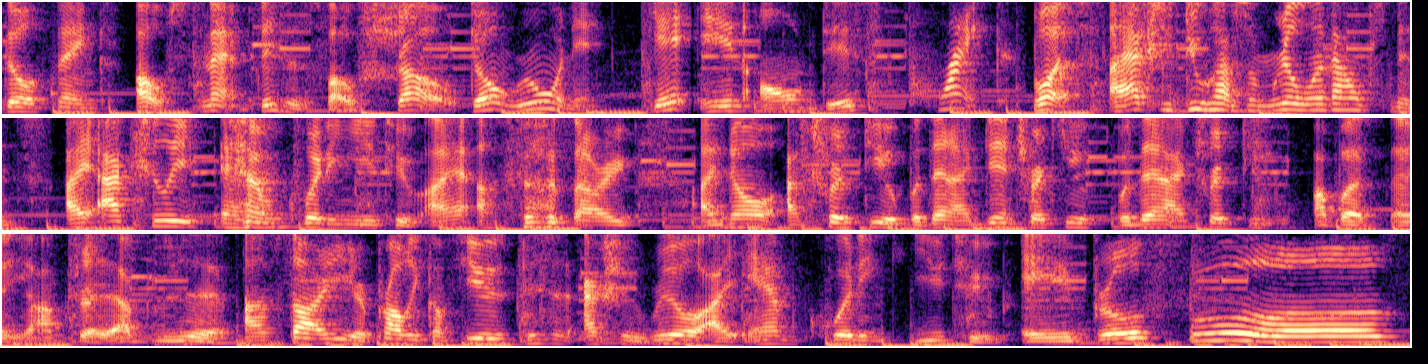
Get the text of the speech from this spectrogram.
they'll think, oh snap, this is faux show. Don't ruin it. Get in on this prank. But I actually do have some real announcements. I actually am quitting YouTube. I, am so sorry. I know I tricked you, but then I didn't trick you, but then I tricked you. Uh, but uh, I'm, I'm, I'm sorry, you're probably confused. This is actually real. I am quitting YouTube. April Fools.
